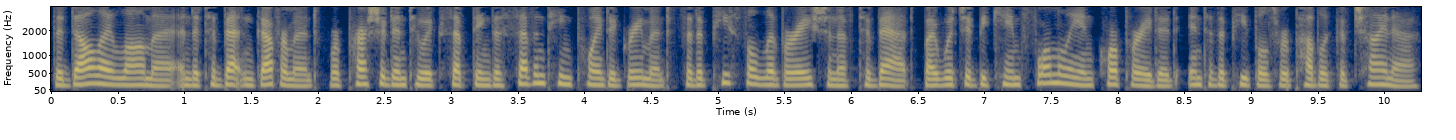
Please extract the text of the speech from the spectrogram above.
the Dalai Lama and the Tibetan government were pressured into accepting the 17-point agreement for the peaceful liberation of Tibet by which it became formally incorporated into the People's Republic of China.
